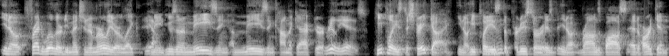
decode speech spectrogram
you know, Fred Willard, you mentioned him earlier. Like, Yeah. I mean, he was an amazing, amazing comic actor. It really is. he plays the straight guy. You know, he plays Mhm. the producer, his, you know, Ron's boss, Ed Harken.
